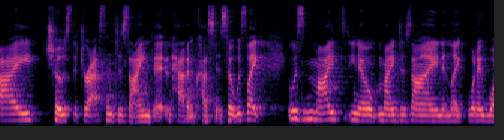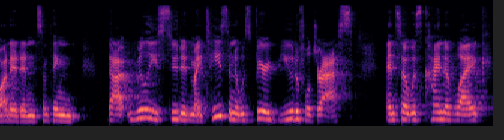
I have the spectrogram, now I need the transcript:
i chose the dress and designed it and had him custom so it was like it was my you know my design and like what i wanted and something that really suited my taste and it was very beautiful dress. And so it was kind of like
